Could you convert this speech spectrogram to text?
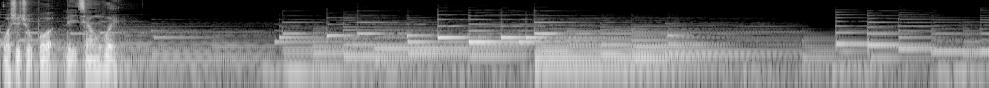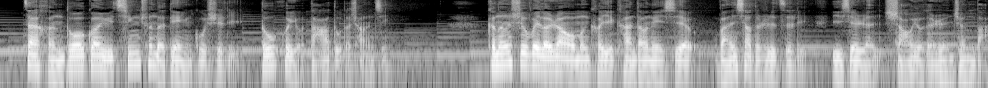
我是主播李江卫。在很多关于青春的电影故事里，都会有打赌的场景。可能是为了让我们可以看到那些玩笑的日子里一些人少有的认真吧。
